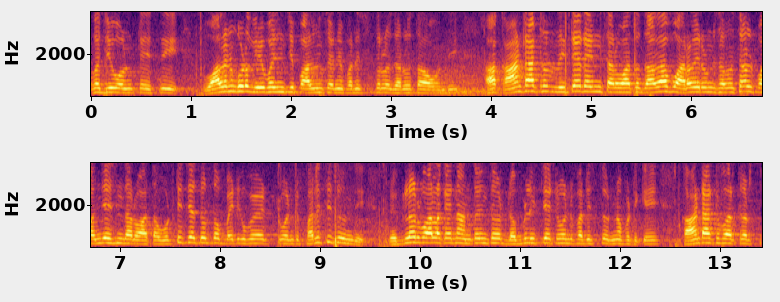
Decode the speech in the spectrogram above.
ఒక జీవో అంటేసి వాళ్ళని కూడా విభజించి పాలించని పరిస్థితుల్లో జరుగుతూ ఉంది. ఆ కాంట్రాక్టర్ రిటైర్ అయిన తర్వాత దాదాపు అరవై రెండు సంవత్సరాలు పనిచేసిన తర్వాత ఒట్టి చేతులతో బయటకు పోయేటువంటి పరిస్థితి ఉంది. రెగ్యులర్ వాళ్ళకైనా అంత ఇంత డబ్బులు ఇచ్చేటువంటి పరిస్థితి ఉన్నప్పటికీ కాంట్రాక్ట్ వర్కర్స్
